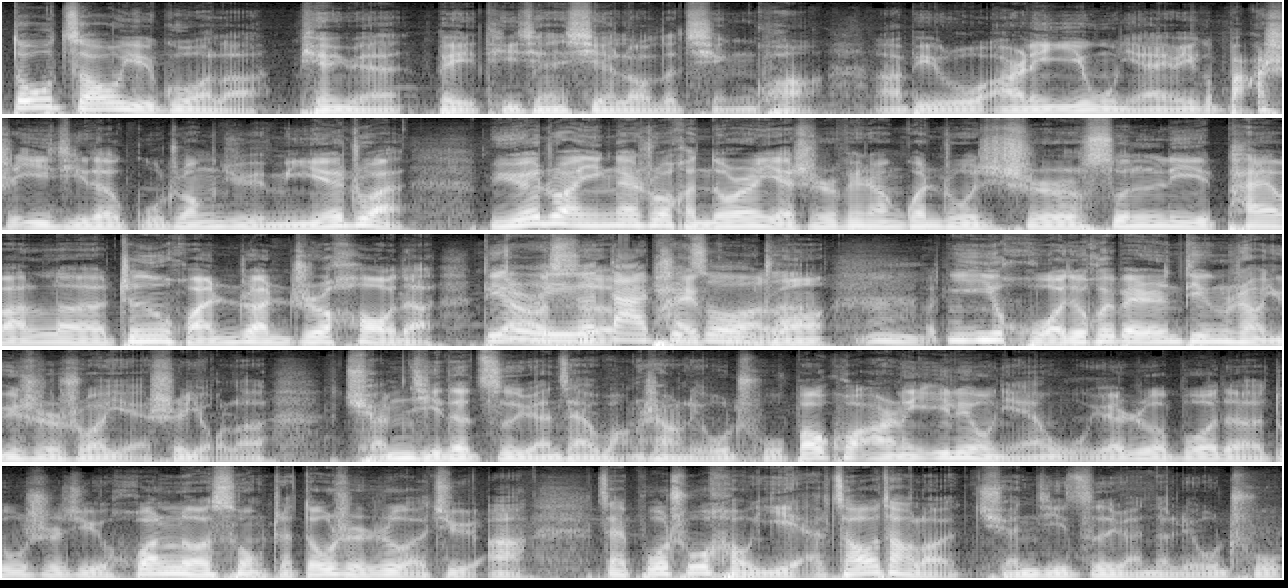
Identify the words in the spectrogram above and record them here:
都遭遇过了片源被提前泄露的情况啊。比如二零一五年有一个八十一集的。的古装剧《芈月传》，《芈月传》应该说很多人也是非常关注，是孙俪拍完了《甄嬛传》之后的第二次拍古装，嗯，一火就会被人盯上，于是说也是有了全集的资源在网上流出，包括二零一六年五月热播的都市剧《欢乐颂》，这都是热剧啊，在播出后也遭到了全集资源的流出，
